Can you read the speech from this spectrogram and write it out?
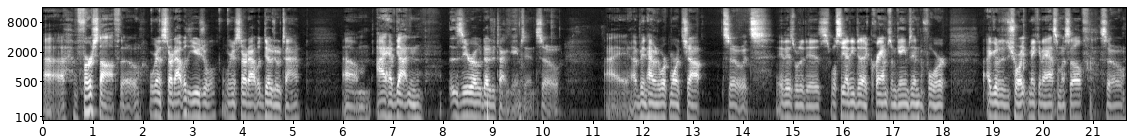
Uh, first off, though, we're going to start out with the usual. We're going to start out with Dojo Time. Um, I have gotten zero Dojo Time games in, so I I've been having to work more at the shop. So it's it is what it is. We'll see. I need to cram some games in before I go to Detroit and make an ass of myself. So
